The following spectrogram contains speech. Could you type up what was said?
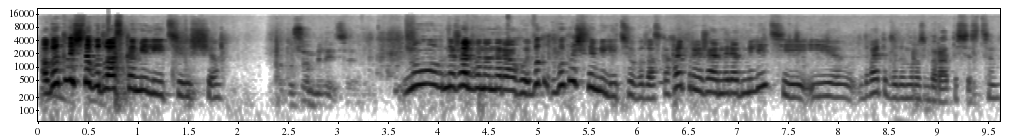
А викличте, будь ласка, міліцію ще. Усе, міліція. Ну, на жаль, вона не реагує. Вик- Викличте міліцію, будь ласка. Хай приїжджає наряд міліції і давайте будемо розбиратися з цим.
